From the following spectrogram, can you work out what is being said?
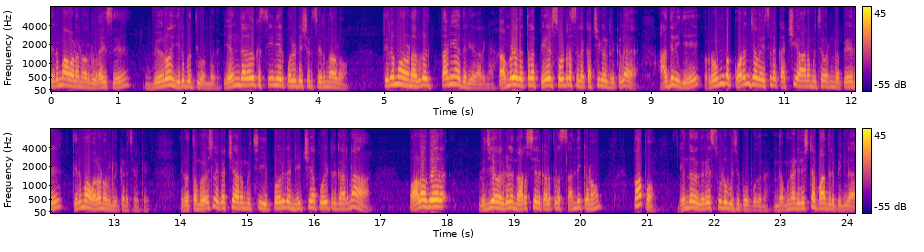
திருமாவளவன் அவர்கள் வயசு வெறும் இருபத்தி ஒன்பது. எந்த அளவுக்கு சீனியர் பொலிட்டிஷியன்ஸ் இருந்தாலும் திருமாவளவன் அவர்கள் தனியாக தெரிகிறாருங்க தமிழகத்தில் பேர் சொல்கிற சில கட்சிகள் இருக்குல்ல அதுலேயே ரொம்ப குறைஞ்ச வயசில் கட்சி ஆரம்பித்தவர்ன்ற பேர் திருமாவளவன் அவர்களுக்கு கிடச்சிருக்கு. இருபத்தொம்பது வயசில் கட்சி ஆரம்பித்து இப்போ இருக்க நீட்சியாக போயிட்டுருக்காருன்னா பல பேர் விஜய் அவர்கள் இந்த அரசியல் களத்தில் சந்திக்கணும். பார்ப்போம் எந்த அளவுக்கு ரேஸ் சூடு பிடிச்சி போக போகுதுன்னு. இந்த முன்னாடி லிஸ்ட்டை பார்த்துருப்பீங்களா?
